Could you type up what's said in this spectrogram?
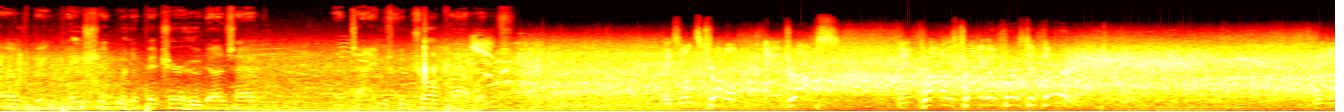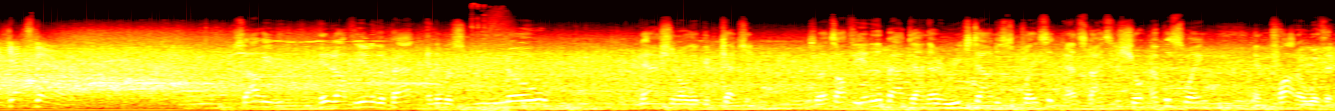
Royals being patient with a pitcher who does have at times control problems. This one's trouble, and it drops. And Pratto's trying to go first to third. And he gets there. Salvi hit it off the end of the bat, and there was no national that could catch it. So that's off the end of the bat down there. He reached down just to place it. That's nice to shorten up his swing. And Prado with an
